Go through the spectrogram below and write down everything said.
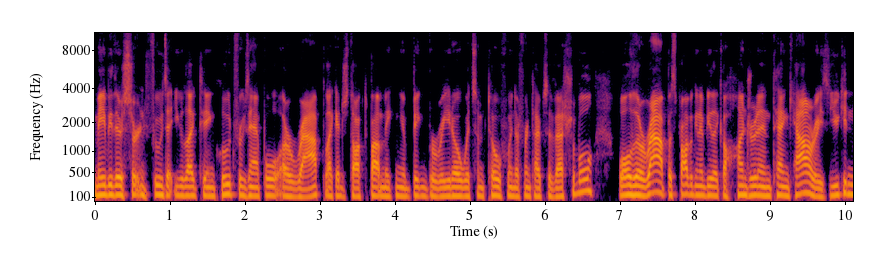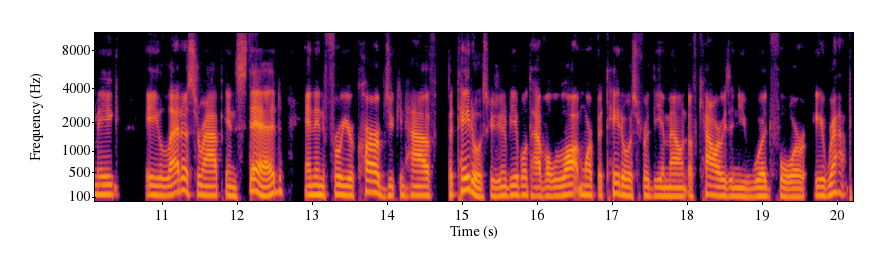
Maybe there's certain foods that you like to include. For example, a wrap, like I just talked about, making a big burrito with some tofu and different types of vegetable. Well, the wrap is probably going to be like 110 calories. You can make a lettuce wrap instead. And then for your carbs, you can have potatoes because you're going to be able to have a lot more potatoes for the amount of calories than you would for a wrap.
